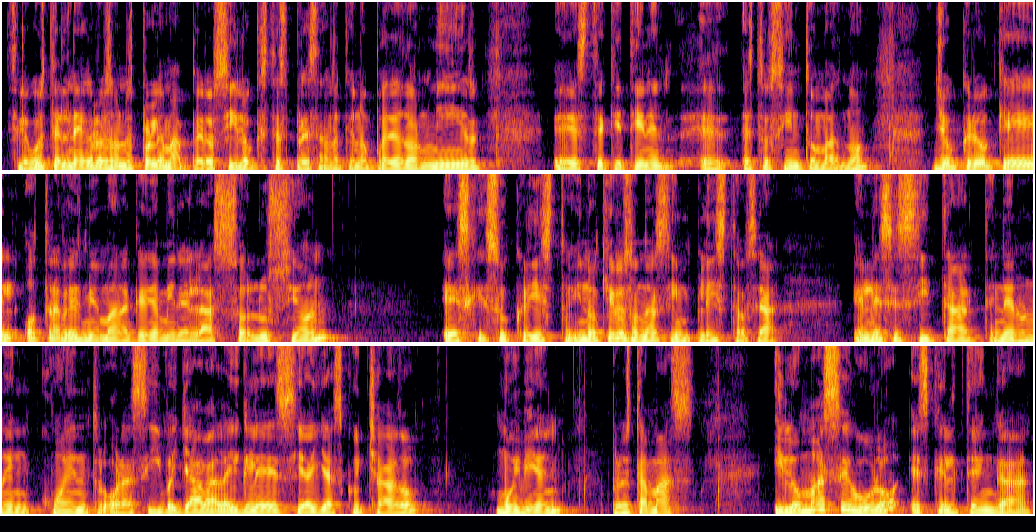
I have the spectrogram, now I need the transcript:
si le gusta el negro eso no es problema, pero sí lo que está expresando que no puede dormir, este, que tiene eh, estos síntomas, ¿no? Yo creo que él, otra vez mi hermana quería, mire, la solución es Jesucristo. Y no quiero sonar simplista, o sea, Él necesita tener un encuentro. Ahora sí, ya va a la iglesia y ha escuchado, muy bien, pero está más. Y lo más seguro es que Él tenga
